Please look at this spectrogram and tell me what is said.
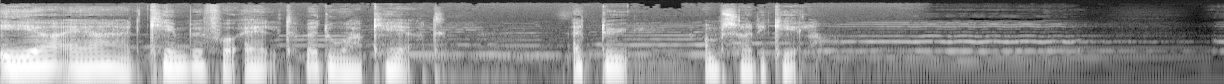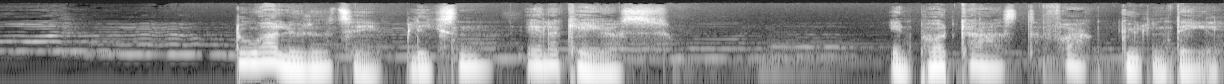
Ære er at kæmpe for alt, hvad du har kært. At dø, om så det gælder. Du har lyttet til Bliksen eller Kaos. En podcast fra Gyldendal.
